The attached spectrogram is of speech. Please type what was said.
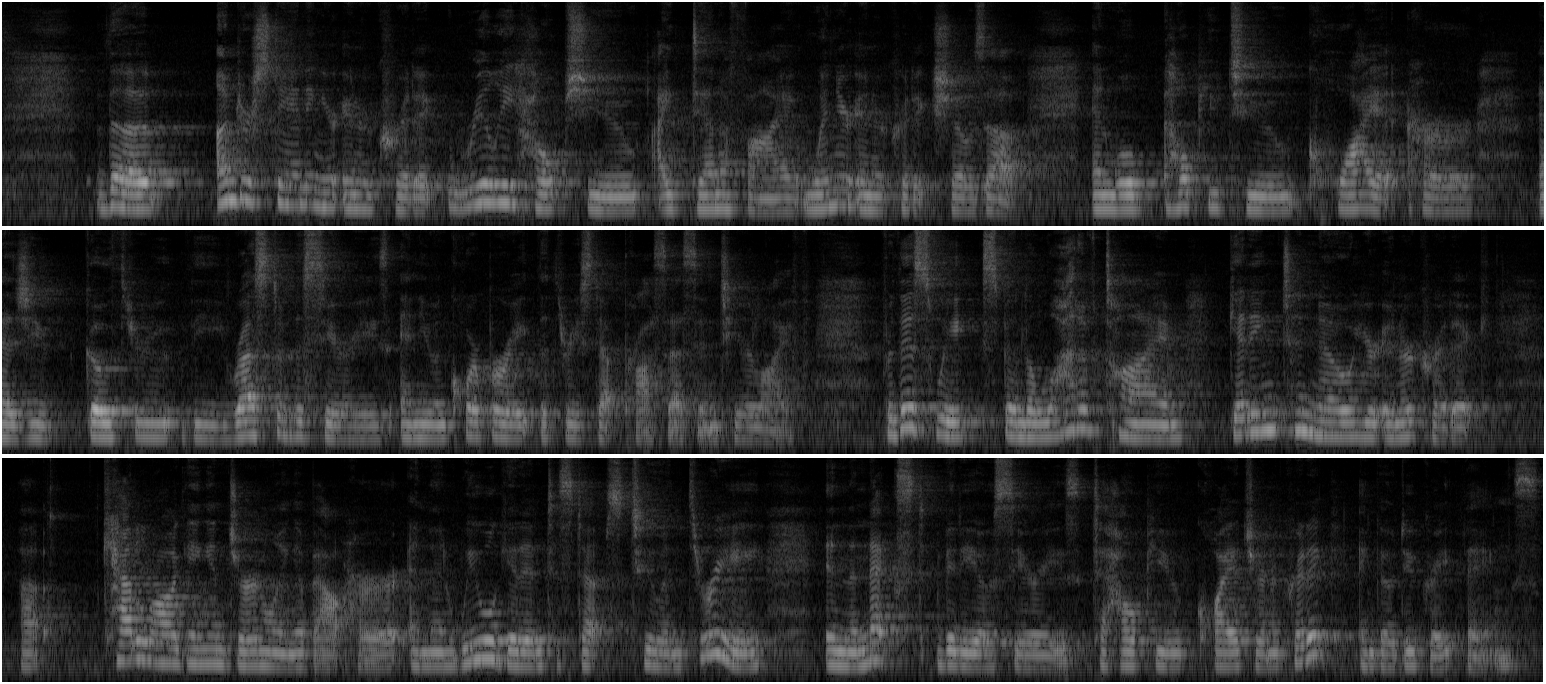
The understanding your inner critic really helps you identify when your inner critic shows up and will help you to quiet her as you go through the rest of the series and you incorporate the three-step process into your life. For this week, spend a lot of time getting to know your inner critic, uh, cataloging and journaling about her, and then we will get into steps two and three in the next video series to help you quiet your inner critic and go do great things.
